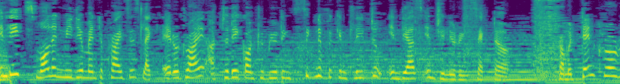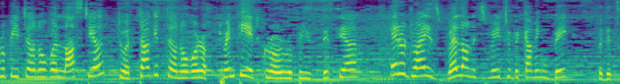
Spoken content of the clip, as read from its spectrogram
Indeed, small and medium enterprises like Aerodry are today contributing significantly to India's engineering sector. From a 10 crore rupee turnover last year to a target turnover of 28 crore rupees this year, Aerodry is well on its way to becoming big with its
